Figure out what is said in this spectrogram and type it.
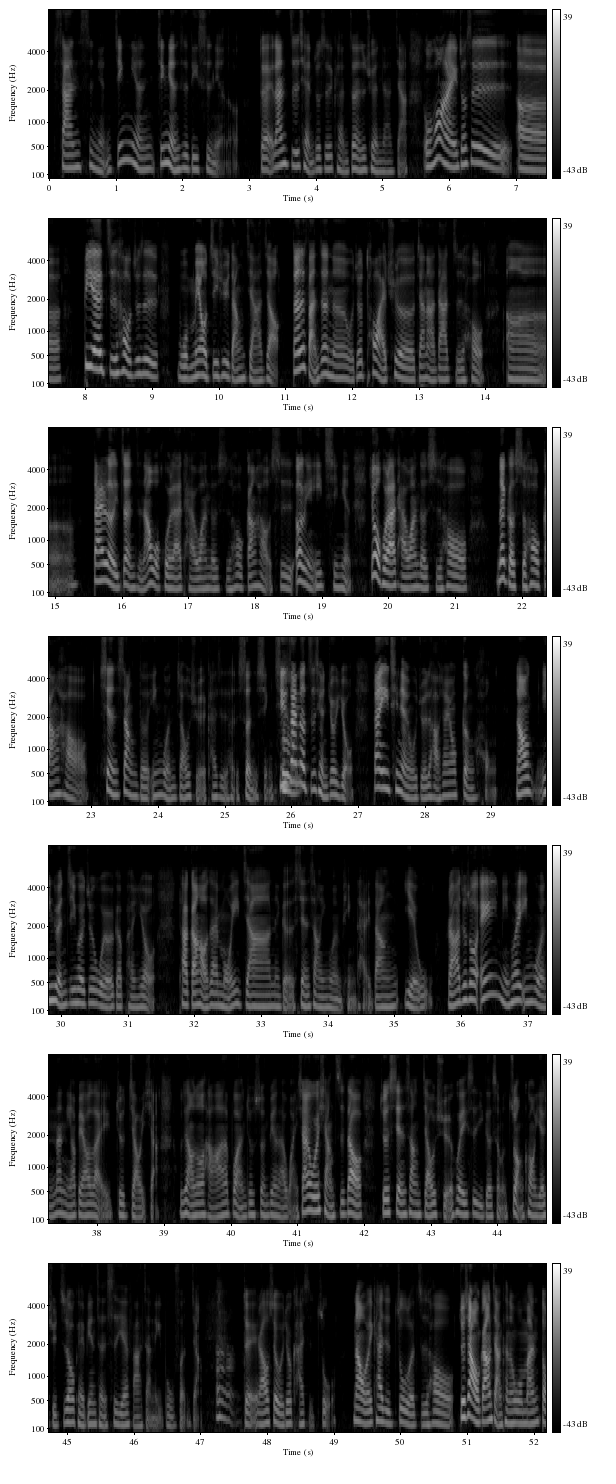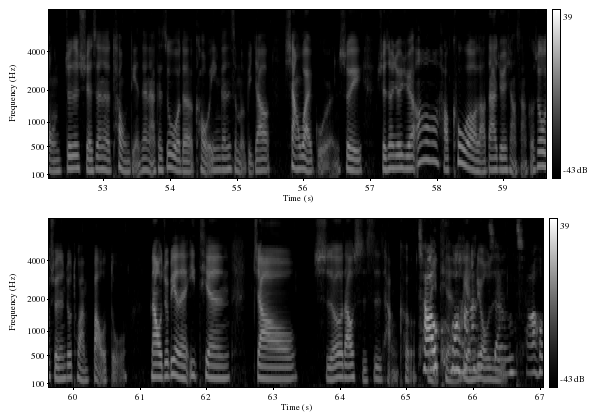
三四年，今年今年是第四年了。对，但之前就是可能真的是去人家家。我后来就是呃毕业之后，就是我没有继续当家教，但是反正呢，我就后来去了加拿大之后，呃，待了一阵子。然后我回来台湾的时候，刚好是二零一七年。就我回来台湾的时候，那个时候刚好线上的英文教学开始很盛行。其实，在那之前就有，但一七年我觉得好像又更红。然后因缘机会，就是我有一个朋友，他刚好在某一家那个线上英文平台当业务，然后就说：“哎，你会英文，那你要不要来就教一下？”我就想说：“好啊，那不然就顺便来玩一下，因为我也想知道，就是线上教学会是一个什么状况，也许之后可以变成事业发展的一部分，这样。”嗯，对，然后所以我就开始做。那我一开始做了之后，就像我刚刚讲，可能我蛮懂，就是学生的痛点在哪。可是我的口音跟什么比较像外国人，所以学生就觉得哦，好酷哦，然后大家就会想上课，所以我学生就突然爆多，然后我就变成一天教。十二到十四堂课，每天连六日，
